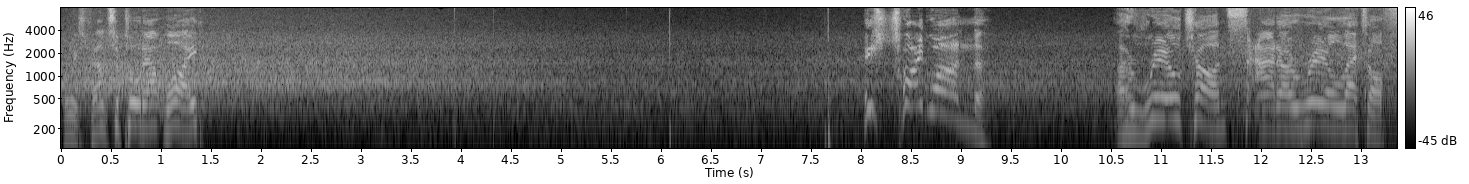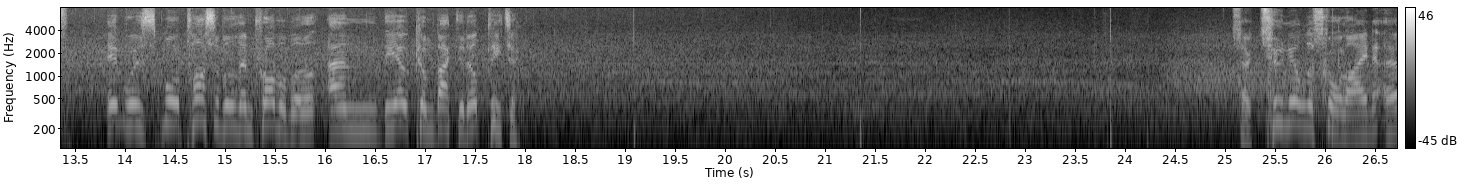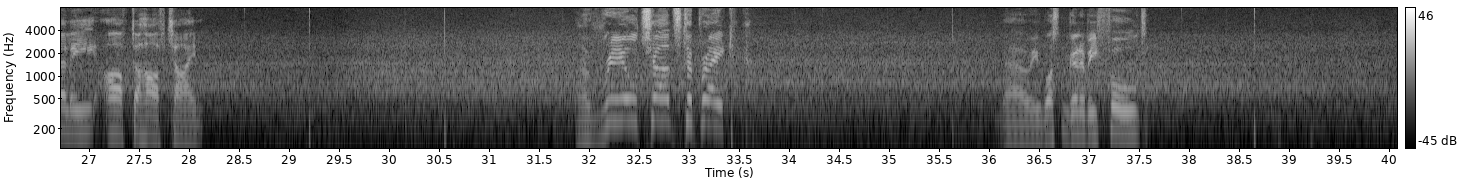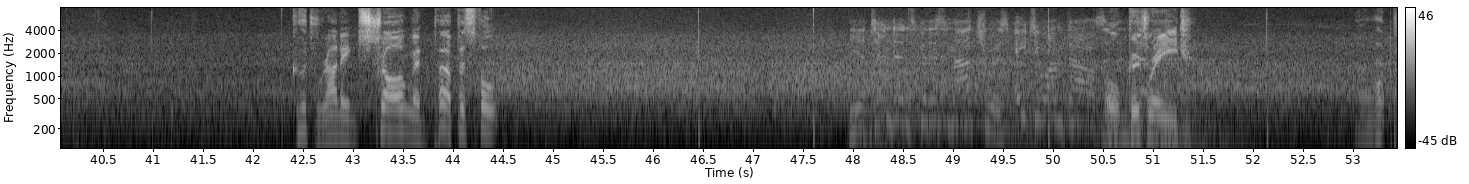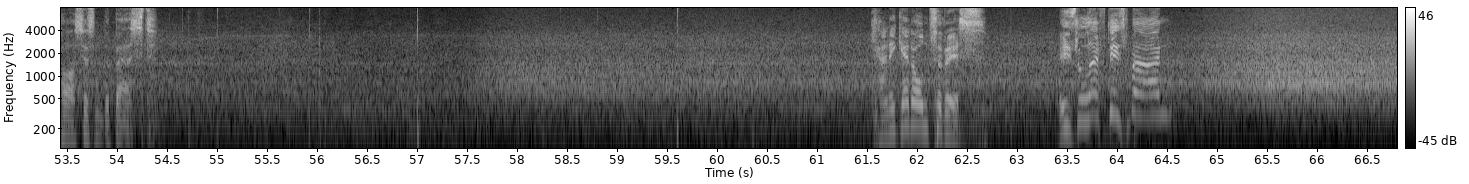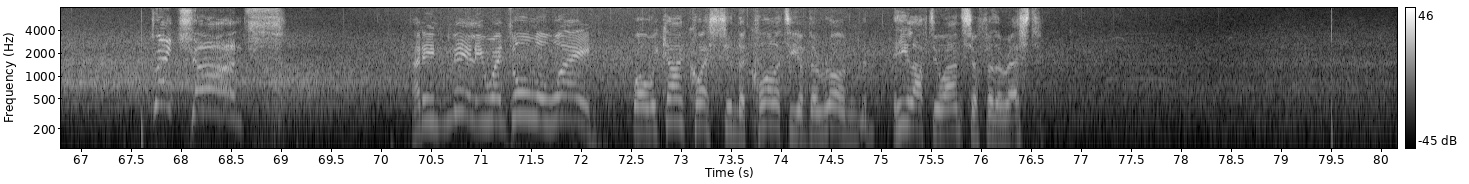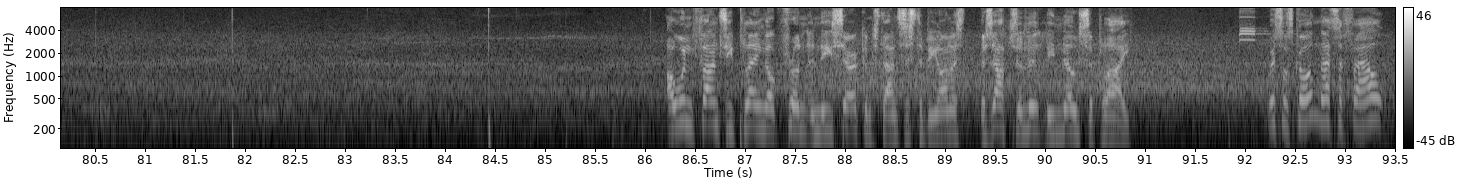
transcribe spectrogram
Oh, he's found support out wide. He's tried one! A real chance and a real let-off. It was more possible than probable, and the outcome backed it up, Peter. So 2-0 the scoreline early after half-time. A real chance to break. No, he wasn't going to be fooled. Good running, strong and purposeful. The attendance for this match was 81,000. Oh, good read. Oh, that pass isn't the best. Can he get onto this? He's left his man. Great chance! And he nearly went all the way. Well, we can't question the quality of the run. He'll have to answer for the rest. I wouldn't fancy playing up front in these circumstances, to be honest. There's absolutely no supply. Whistle's gone, that's a foul.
